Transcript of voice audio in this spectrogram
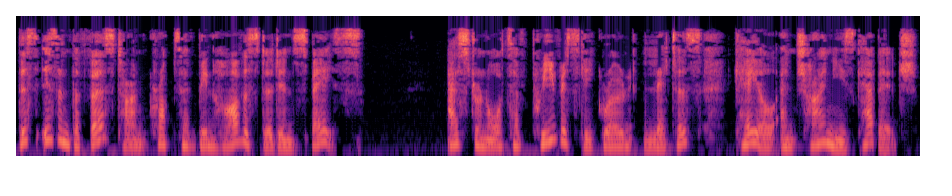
This isn't the first time crops have been harvested in space. Astronauts have previously grown lettuce, kale, and Chinese cabbage.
